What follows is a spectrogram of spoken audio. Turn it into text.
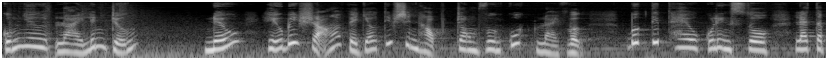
cũng như loài linh trưởng. Nếu hiểu biết rõ về giao tiếp sinh học trong vương quốc loài vật, bước tiếp theo của Liên Xô là tập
